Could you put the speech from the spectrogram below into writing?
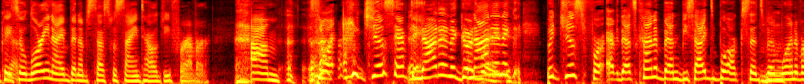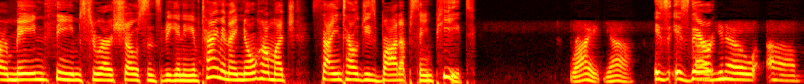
Okay, yes. so Lori and I have been obsessed with Scientology forever. Um, so I, I just have to not in a good not way. in a but just for that's kind of been besides books. That's been one of our main themes through our show since the beginning of time, and I know how much Scientology's bought up St. Pete. Right. Yeah. Is is there? Um, you know, um,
